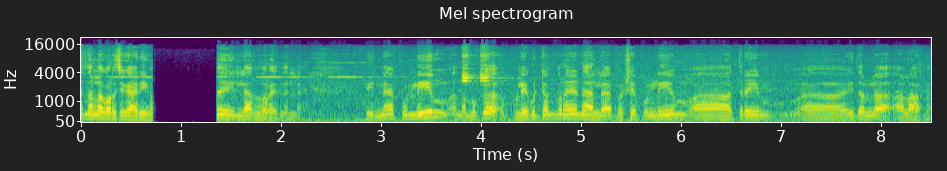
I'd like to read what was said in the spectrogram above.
എന്നുള്ള കുറച്ച് കാര്യങ്ങൾ ഇല്ല എന്ന് പറയുന്നില്ല. പിന്നെ പുള്ളിയും നമുക്ക് പുള്ളിയെ കുറ്റം പറയുന്നതല്ല പക്ഷേ പുള്ളിയും അത്രയും ഇതുള്ള ആളാണ്.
